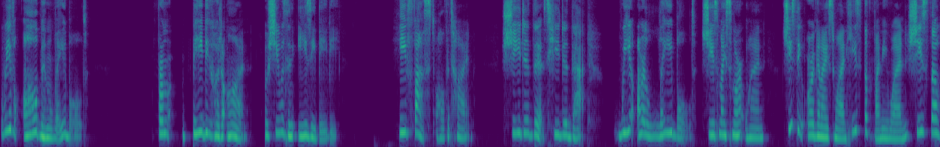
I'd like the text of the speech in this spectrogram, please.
we've all been labeled from babyhood on. Oh, she was an easy baby. He fussed all the time. She did this, he did that. We are labeled. She's my smart one. She's the organized one. He's the funny one. She's the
